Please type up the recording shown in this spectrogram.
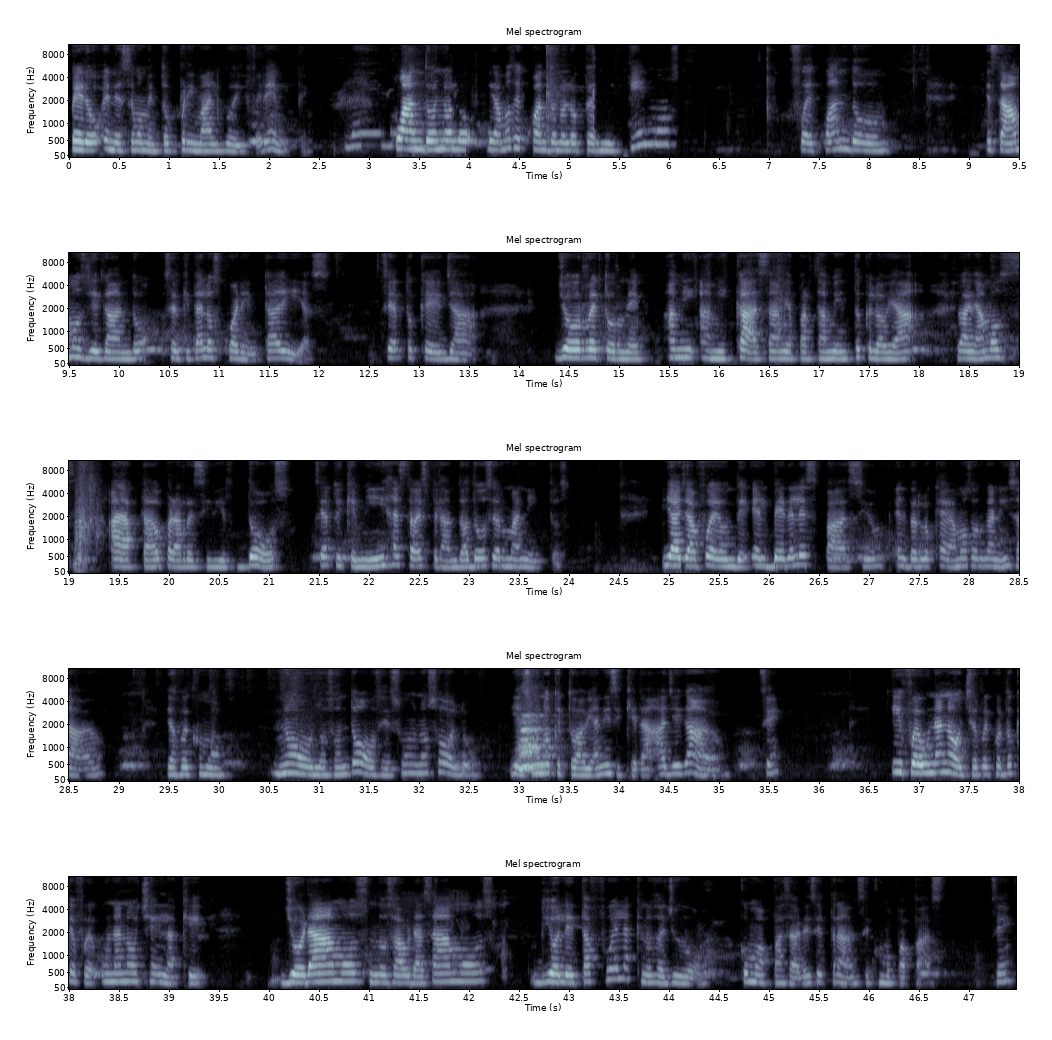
pero en ese momento prima algo diferente. Cuando no lo, digamos que cuando no lo permitimos, fue cuando estábamos llegando cerquita de los 40 días. ¿cierto? Que ya yo retorné a mi, a mi casa, a mi apartamento, que lo, había, lo habíamos adaptado para recibir dos, ¿cierto? Y que mi hija estaba esperando a dos hermanitos. Y allá fue donde el ver el espacio, el ver lo que habíamos organizado, ya fue como, no, no son dos, es uno solo. Y es uno que todavía ni siquiera ha llegado, ¿sí? Y fue una noche, recuerdo que fue una noche en la que lloramos, nos abrazamos, Violeta fue la que nos ayudó como a pasar ese trance como papás, ¿sí?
